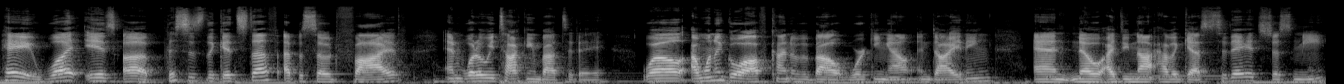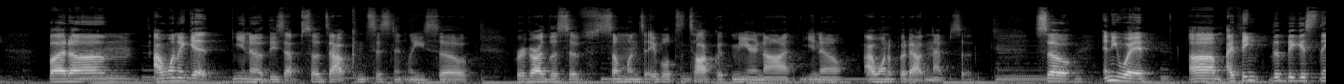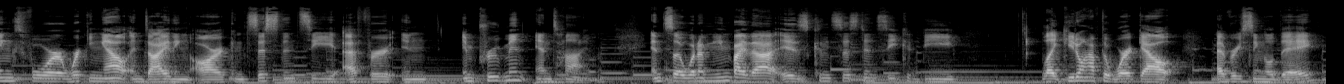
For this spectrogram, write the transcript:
Hey, what is up? This is the good stuff, episode 5. And what are we talking about today? Well, I want to go off kind of about working out and dieting. And no, I do not have a guest today. It's just me. But um I want to get, you know, these episodes out consistently so regardless if someone's able to talk with me or not, you know, I want to put out an episode. So, anyway, um, I think the biggest things for working out and dieting are consistency, effort, in improvement, and time. And so, what I mean by that is consistency could be like you don't have to work out every single day,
